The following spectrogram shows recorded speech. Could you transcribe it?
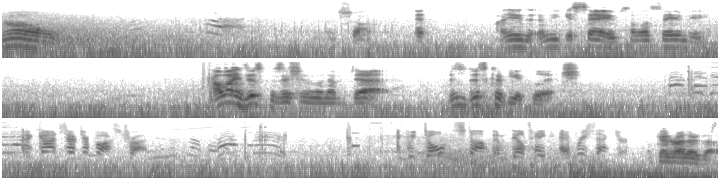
No. I'm shot. Eh, I need, to get saved. Someone save me. How am I in this position when I'm dead? This this could be a glitch. Got Sector Foxtrot. If we don't stop them, they'll take every sector. Okay, I'd rather that.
